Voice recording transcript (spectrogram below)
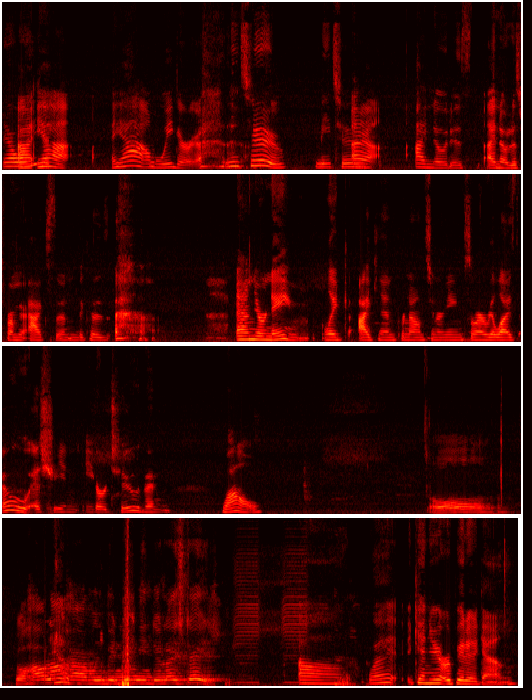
Yeah, Uh, yeah, yeah, I'm Uyghur. Me too. Me too. I I noticed I noticed from your accent because and your name like I can pronounce your name so I realized oh is she an Uyghur too then wow Oh. So how long yeah have we been living in the United States? uh what can you repeat it again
